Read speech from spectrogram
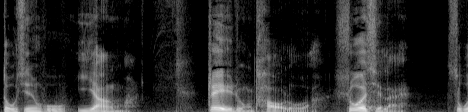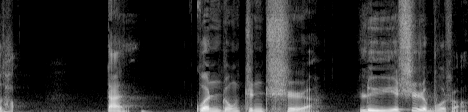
斗金狐一样吗？这种套路啊，说起来俗套，但观众真吃啊，屡试不爽。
